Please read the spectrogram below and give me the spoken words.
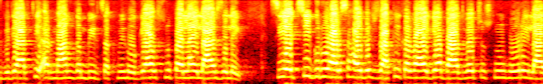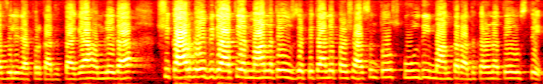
ਵਿਦਿਆਰਥੀ ਅਰਮਾਨ ਗੰਭੀਰ ਜ਼ਖਮੀ ਹੋ ਗਿਆ। ਉਸ ਨੂੰ ਪਹਿਲਾਂ ਇਲਾਜ ਦੇ ਲਈ ਸੀਐਚਸੀ ਗੁਰੂ ਹਰਸਹਾਏ ਵਿੱਚ ਦਾਖਲ ਕਰਵਾਇਆ ਗਿਆ। ਬਾਅਦ ਵਿੱਚ ਉਸ ਨੂੰ ਹੋਰ ਇਲਾਜ ਦੇ ਲਈ ਰੈਫਰ ਕਰ ਦਿੱਤਾ ਗਿਆ। ਹਮਲੇ ਦਾ ਸ਼ਿਕਾਰ ਹੋਏ ਵਿਦਿਆਰਥੀ ਅਰਮਾਨ ਅਤੇ ਉਸ ਦੇ ਪਿਤਾ ਨੇ ਪ੍ਰਸ਼ਾਸਨ ਤੋਂ ਸਕੂਲ ਦੀ ਮਾਨਤਾ ਰੱਦ ਕਰਨ ਅਤੇ ਉਸ ਤੇ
